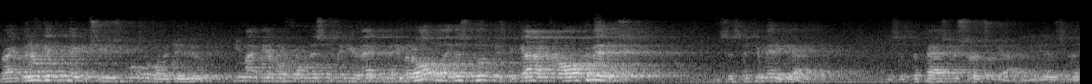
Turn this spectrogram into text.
Right? We don't get to pick and choose what we're going to do. You might be able to form this committee or that committee, but ultimately this book is the guide for all committees. This is the committee guide. This is the pastor search guide. It is the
